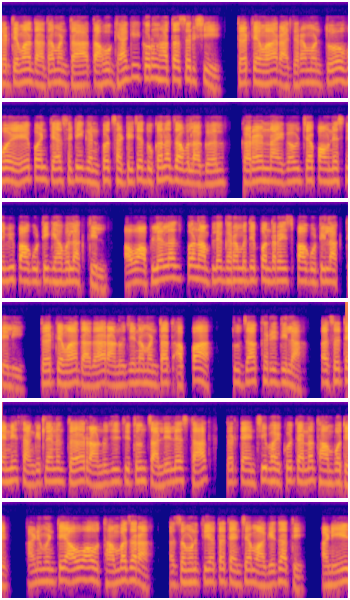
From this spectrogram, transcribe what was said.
तर तेव्हा दादा म्हणतात अहो घ्या की करून हातासरशी. तर तेव्हा राजाराम म्हणतो होय पण त्यासाठी गणपत साठीच्या दुकानात जावं लागल कारण नायगावच्या पाहुण्यास बी पागोटी घ्यावं लागतील. अहो आपल्यालाच पण आपल्या घरामध्ये पंधरा वीस पागोटी लागतेली. तर तेव्हा दादा राणूजींना म्हणतात आप्पा तू जा खरेदीला. असं त्यांनी सांगितल्यानंतर राणूजी तिथून चाललेले असतात तर त्यांची बायको त्यांना थांबवते आणि म्हणते अहो अहो थांबा जरा. असं म्हणून ती आता त्यांच्या मागे जाते. आणि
